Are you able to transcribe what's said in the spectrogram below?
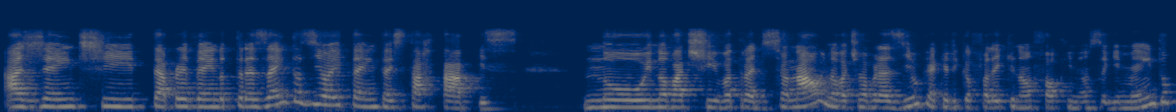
a gente está prevendo 380 startups no Inovativa Tradicional, Inovativa Brasil, que é aquele que eu falei que não foca em nenhum segmento,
